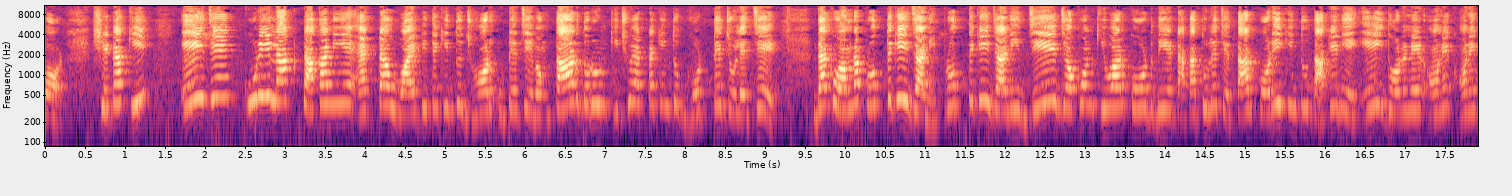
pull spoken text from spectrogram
পর। সেটা কি? এই যে কুড়ি লাখ টাকা নিয়ে একটা ওয়াইটিতে কিন্তু ঝড় উঠেছে এবং তার দরুন কিছু একটা কিন্তু ঘটতে চলেছে। দেখো, আমরা প্রত্যেকেই জানি প্রত্যেকেই জানি যে যখন কিউআর কোড দিয়ে টাকা তুলেছে, তারপরেই কিন্তু তাকে নিয়ে এই ধরনের অনেক অনেক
